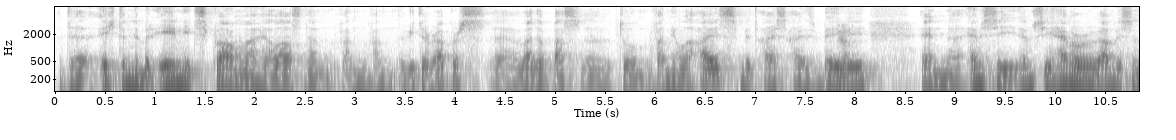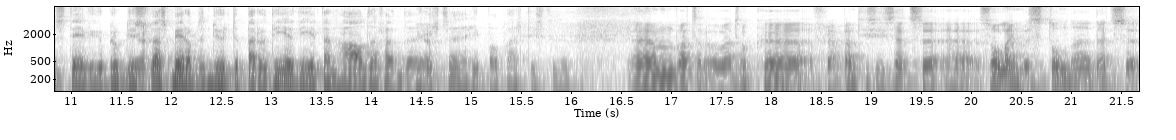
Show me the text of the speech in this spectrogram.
de echte nummer 1 hits kwamen helaas dan van, van witte rappers. Eh we hadden pas toen Vanilla Ice met Ice Ice Baby. En MC, MC Hammer ja, met zijn stevige broek. Dus Ja. het was meer op de duur de parodieën die het dan haalden van de echte hip-hop artiesten. Ehm, wat, er, wat ook eh, frappant is, is dat ze eh, zo lang bestonden dat ze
